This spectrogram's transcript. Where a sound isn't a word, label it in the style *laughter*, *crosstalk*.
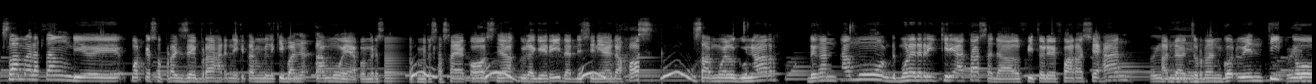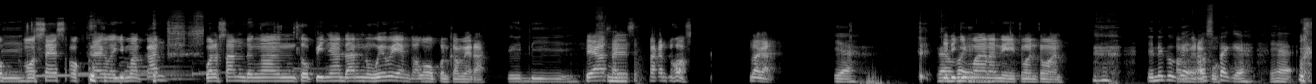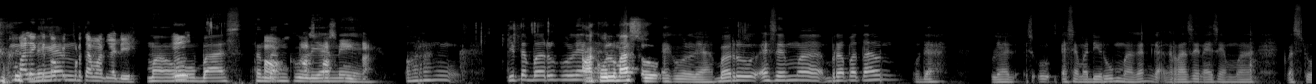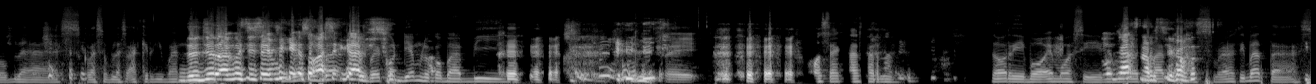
Selamat datang di podcast Operasi Zebra. Hari ini kita memiliki banyak tamu ya, pemirsa pemirsa saya co-hostnya Gula Geri dan di sini ada host Samuel Gunar dengan tamu mulai dari kiri atas ada Alvito Devara Shehan, ada Jordan Godwin, Tito, Widih. Moses, Okta yang lagi makan, Walsan dengan topinya dan Wewe yang nggak mau open kamera. Widih. Ya, saya serahkan ke host. Silakan. Ya. Jadi Ngapain? gimana nih teman-teman? *laughs* Ini kok kayak ospek ya? Ya, Kembali Ini ke topik kan pertama tadi. mau Hmm. bahas tentang Oh, kuliah pas-pas nih. muka. Orang kita baru kuliah. Aku lu masuk. eh kuliah, baru SMA berapa tahun? Udah kuliah SMA di rumah kan nggak ngerasain SMA kelas 12, *laughs* kelas 11 akhir gimana. Jujur aku si Semi kayak so asik kali. Boy, kok diam lu kok babi. *laughs* Jose kasar. Sorry, bawa emosi. Dan kasar sih, batas, melewati batas.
